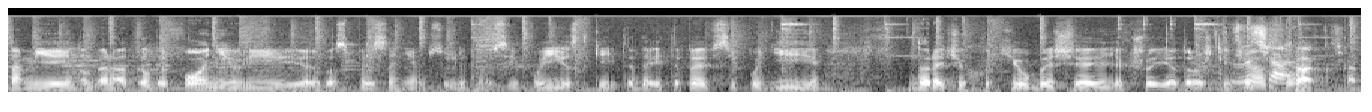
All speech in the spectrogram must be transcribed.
там є і номера телефонів, і розписані абсолютно всі поїздки, і т.д. і т.п. всі події. До речі, хотів би ще, якщо є трошки часу, Звичайно. Так, так.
